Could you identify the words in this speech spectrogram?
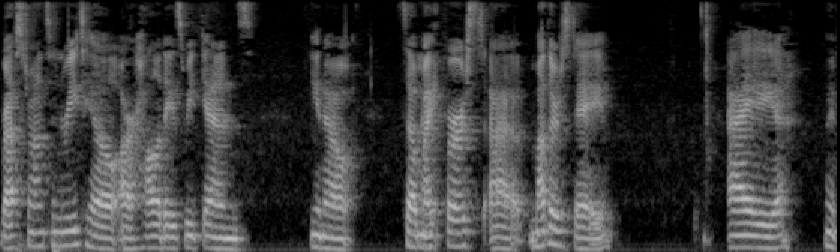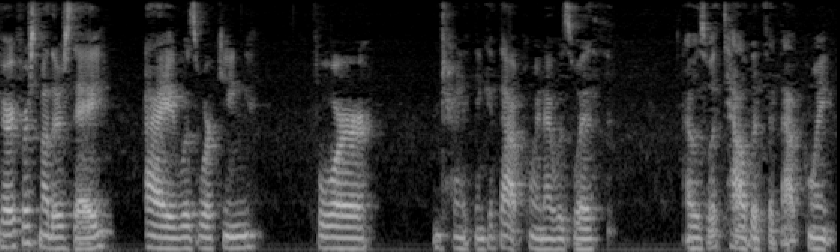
restaurants and retail are holidays, weekends, you know. So my first uh, Mother's Day, I my very first Mother's Day, I was working for I'm trying to think at that point I was with I was with Talbots at that point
